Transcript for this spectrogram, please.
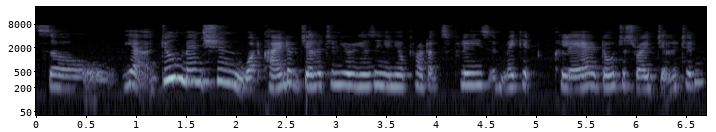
so yeah, do mention what kind of gelatin you're using in your products, please, and make it clear. Don't just write gelatin.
